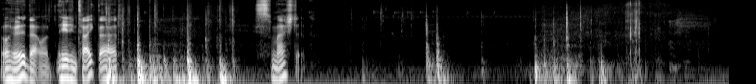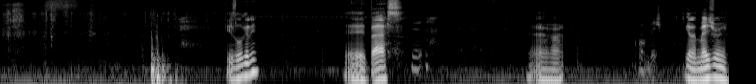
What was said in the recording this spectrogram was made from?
Oh, I heard that one. He didn't take that. Smashed it. Give a look at him. Yeah, bass. Yeah. Alright. Oh, bitch. You gonna measure him?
